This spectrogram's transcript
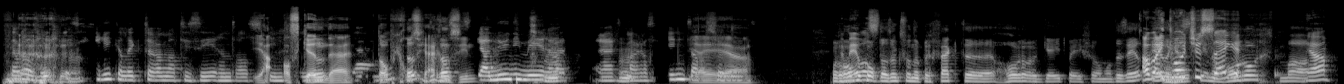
Dat was ook verschrikkelijk traumatiserend als Ja, kind. als kind, hè. Dat op groot scherm zien. Ja, nu niet meer Ja. uiteraard, maar als kind Ja, ja, absoluut. Ja. Mij Robocop, was- dat is ook zo'n perfecte horror gateway film. Want het is heel, maar ik eigenlijk wou het je geen zeggen. horror, maar Ja.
